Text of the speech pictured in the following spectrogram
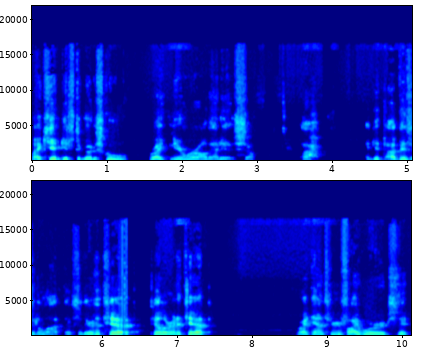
My kid gets to go to school right near where all that is. So uh, I get I visit a lot though. So there's a tip, pillar and a tip. Write down three or five words that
